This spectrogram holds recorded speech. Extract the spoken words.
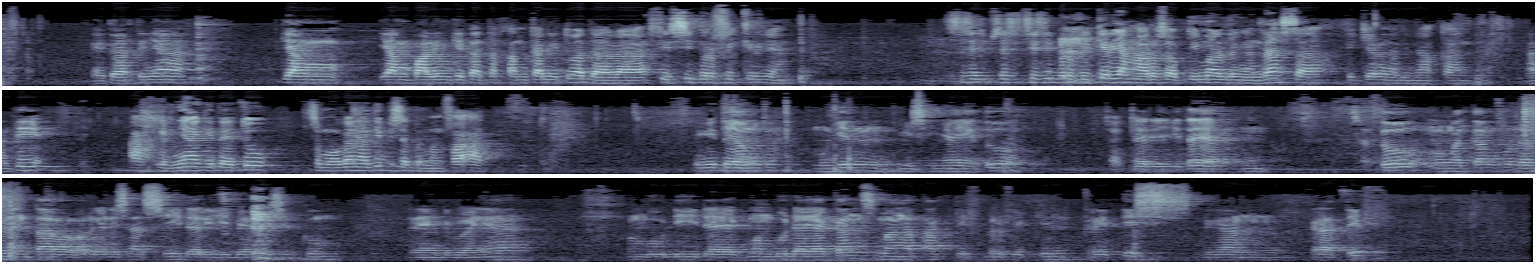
Nah, Itu artinya yang yang paling kita tekankan itu adalah sisi berpikirnya sisi, sisi- sisi berpikir yang harus optimal dengan rasa, pikiran dan tindakan. Nanti akhirnya kita itu semoga nanti bisa bermanfaat. Begitu. Ya, gitu. mungkin misinya itu dari kita ya. Hmm. Satu, menguatkan fundamental organisasi dari BEM Visipkum. Dan yang keduanya, membudidaya, membudayakan semangat aktif berpikir kritis dengan kreatif.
